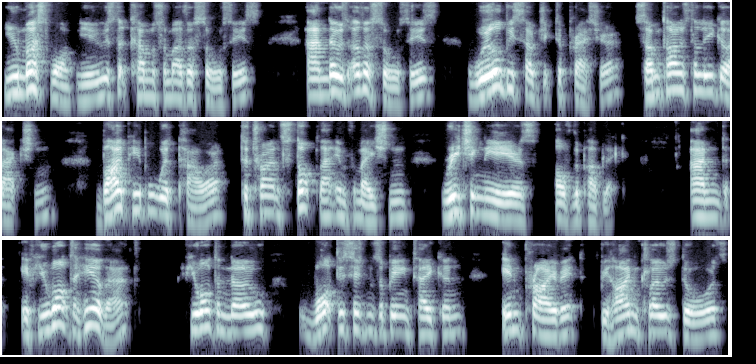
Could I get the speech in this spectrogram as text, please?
you must want news that comes from other sources. And those other sources will be subject to pressure, sometimes to legal action, by people with power to try and stop that information reaching the ears of the public. And if you want to hear that, if you want to know what decisions are being taken in private, behind closed doors,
